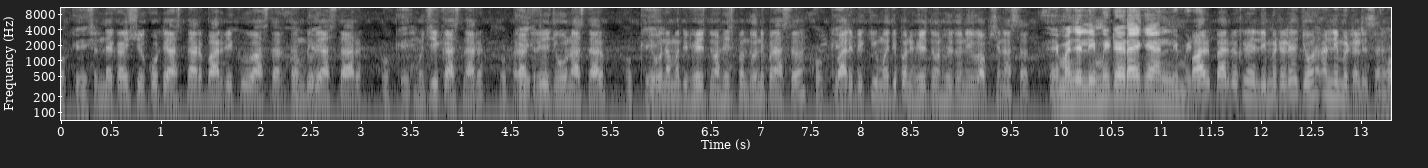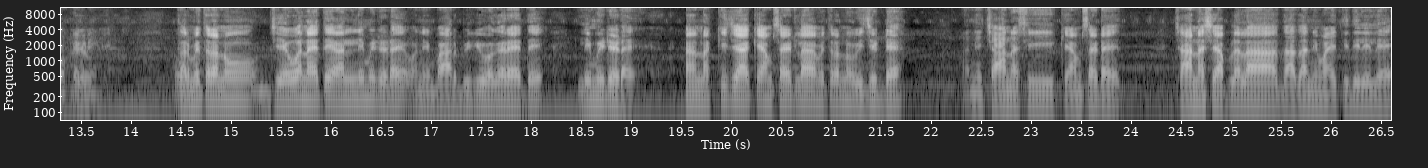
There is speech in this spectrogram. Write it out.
ओके संध्याकाळी शेकोटे असणार बार्बिक्यू असणार तंदुरी असणार ओके मुजिक असणार ओके. रात्री जेवण असणार. ओके जेवणामध्ये व्हेज नॉनव्हेज पण दोन्ही पण असतं. ओके. बार्बिक्यू मध्ये पण व्हेज नॉन व्हेज दोन्ही ऑप्शन असतात. हे म्हणजे लिमिटेड आहे की अनलिमिटेड बार बार्बिक्यू हे लिमिटेड आहे जेवण अनलिमिटेड आहे सर ओके आपल्याकडे. ओके तर मित्रांनो जेवण आहे ते अनलिमिटेड आहे आणि बार्बिक्यू वगैरे आहे ते लिमिटेड आहे. नक्कीच या कॅम्प साईटला मित्रांनो व्हिजिट द्या. आणि छान अशी कॅम्पसाईट आहे. छान अशी आपल्याला दादानी माहिती दिलेली आहे.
